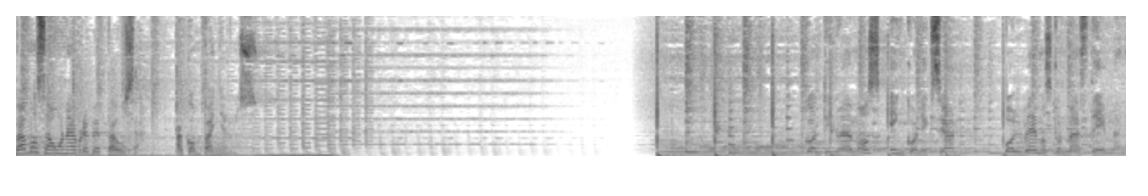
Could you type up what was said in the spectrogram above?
Vamos a una breve pausa. Acompáñanos. Continuamos en conexión. Volvemos con más temas.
